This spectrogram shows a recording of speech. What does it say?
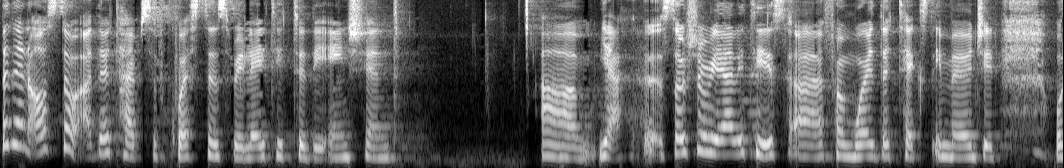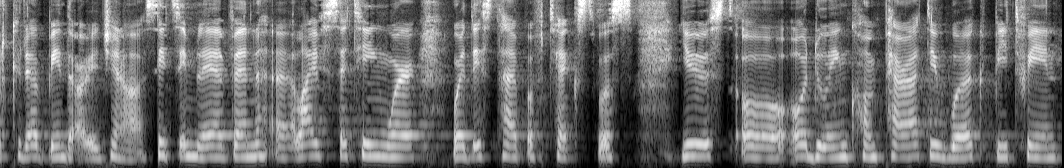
but then also other types of questions related to the ancient um, yeah, social realities uh, from where the text emerged, what could have been the original. Sitz im Leben, a life setting where, where this type of text was used, or, or doing comparative work between,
